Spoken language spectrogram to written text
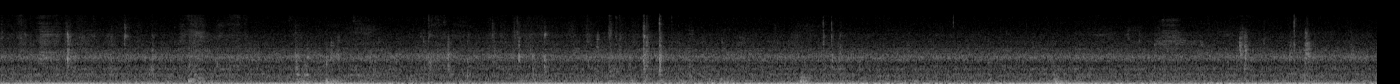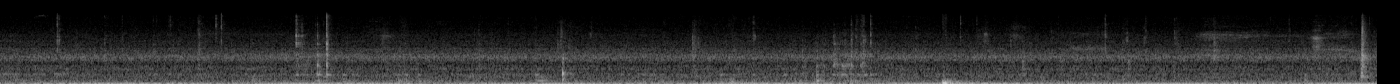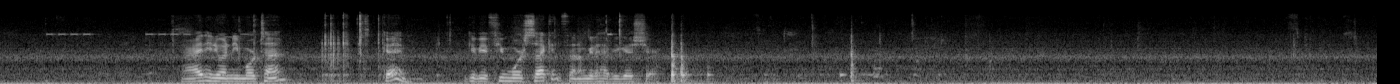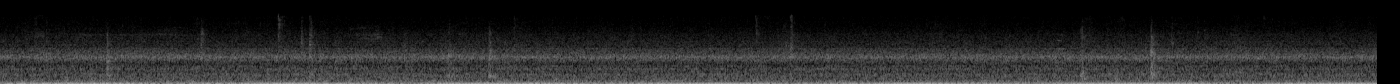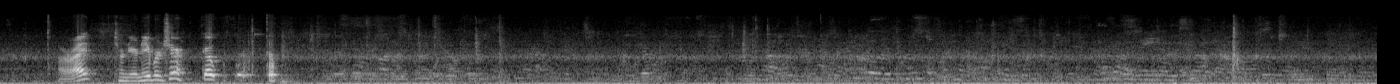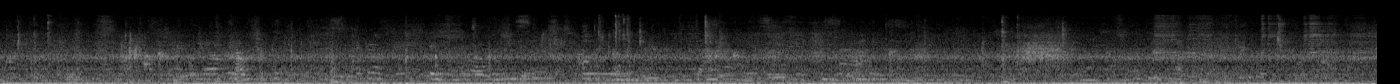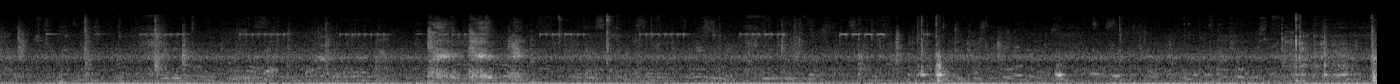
All right, anyone need more time? Okay, I'll give you a few more seconds, then I'm going to have you guys share. All right, turn to your neighbor and share. Go.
